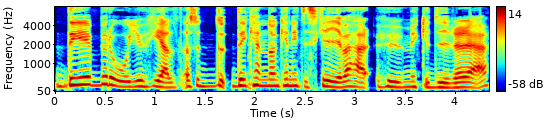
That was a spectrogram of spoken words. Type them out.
det beror ju helt, alltså det kan, de kan inte skriva här hur mycket dyrare det är.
